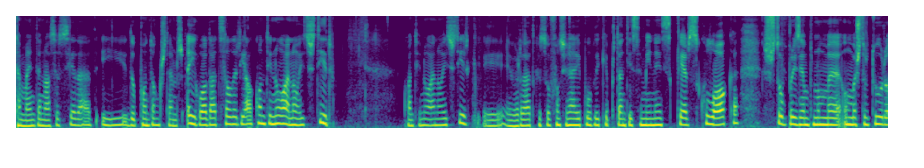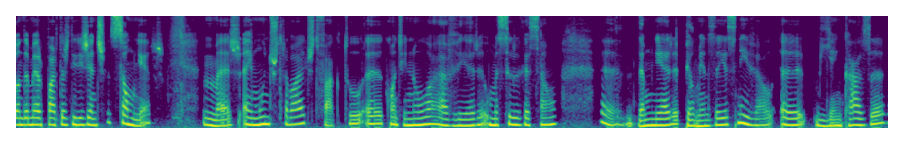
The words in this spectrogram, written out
também da nossa sociedade e do ponto onde estamos. A igualdade salarial continua a não existir continua a não existir. É, é, verdade que eu sou funcionária pública e, portanto, isso a mim nem sequer se coloca. Estou, por exemplo, numa uma estrutura onde a maior parte das dirigentes são mulheres, mas em muitos trabalhos, de facto, uh, continua a haver uma segregação da mulher, pelo menos a esse nível. Uh, e em casa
